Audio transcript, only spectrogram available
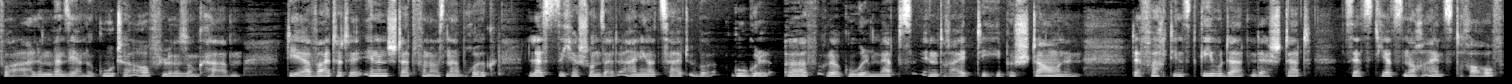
vor allem wenn sie eine gute Auflösung haben. Die erweiterte Innenstadt von Osnabrück lässt sich ja schon seit einiger Zeit über Google Earth oder Google Maps in 3D bestaunen. Der Fachdienst Geodaten der Stadt setzt jetzt noch eins drauf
